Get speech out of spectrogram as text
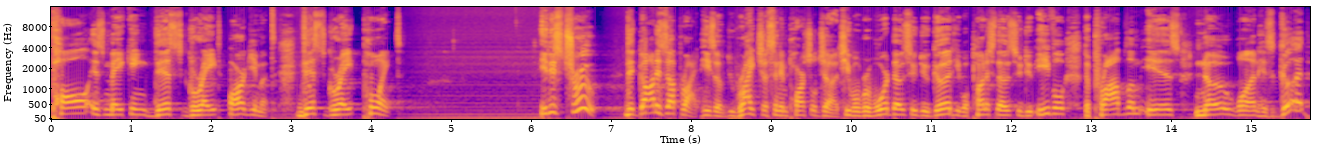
Paul is making this great argument, this great point. It is true that God is upright. He's a righteous and impartial judge. He will reward those who do good. He will punish those who do evil. The problem is no one is good.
